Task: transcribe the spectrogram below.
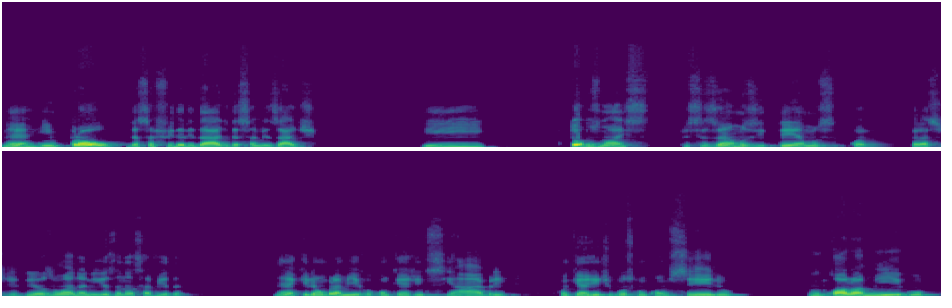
né, em prol dessa fidelidade, dessa amizade. E todos nós precisamos e temos, com a graça de Deus, um Ananias na nossa vida. Né? Aquele ombro amigo com quem a gente se abre, com quem a gente busca um conselho, um colo amigo.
